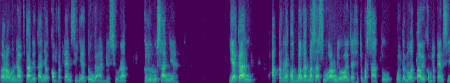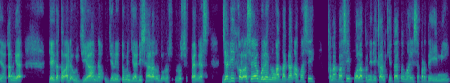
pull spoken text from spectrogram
orang mendaftar ditanya kompetensinya itu nggak ada surat kelulusannya. Ya kan? Akan repot banget masa semua orang diwawancara satu persatu untuk mengetahui kompetensinya. Kan nggak? Jadi tetap ada ujian. Nah, ujian itu menjadi syarat untuk lulus, lulus PNS. Jadi kalau saya boleh mengatakan apa sih, kenapa sih pola pendidikan kita itu masih seperti ini?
